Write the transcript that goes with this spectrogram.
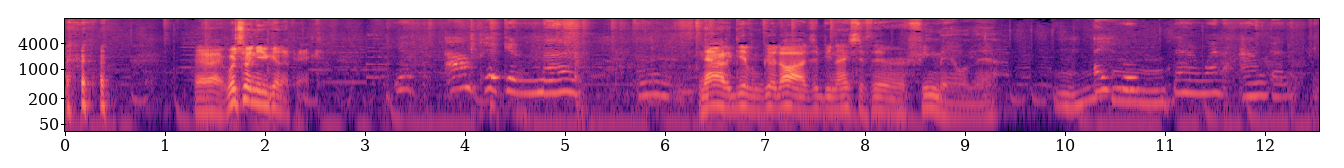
Alright. Which one are you going to pick? I'm picking my. Now, to give them good odds, it'd be nice if there were a female in there. I hope that one I'm gonna be.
